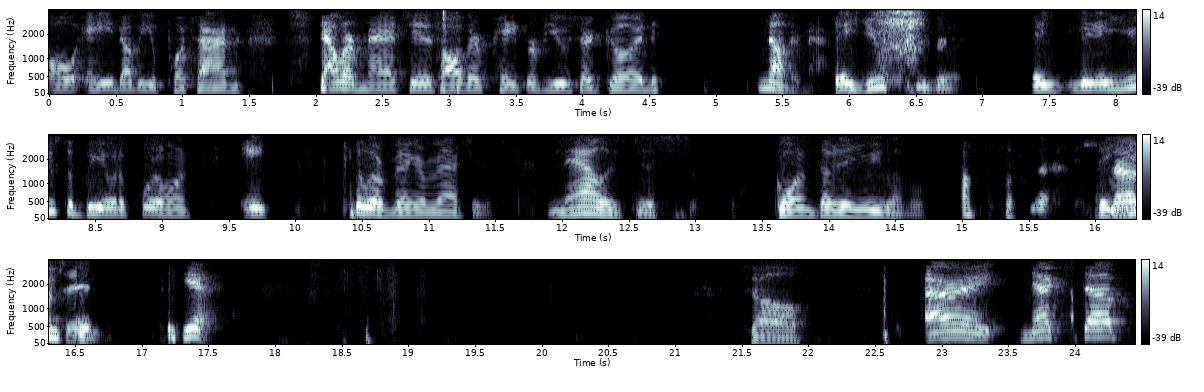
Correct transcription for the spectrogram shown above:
oh, AEW puts on stellar matches, all their pay per views are good. No, they're not. they used to be good. They they used to be able to put on eight killer banger matches. Now it's just going to WWE level. They Now used to. Yeah. So, all right. Next up,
